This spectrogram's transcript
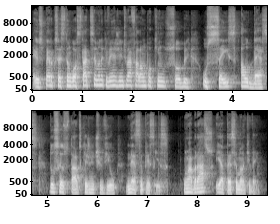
Eu espero que vocês tenham gostado. Semana que vem a gente vai falar um pouquinho sobre os 6 ao 10 dos resultados que a gente viu nessa pesquisa. Um abraço e até semana que vem.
